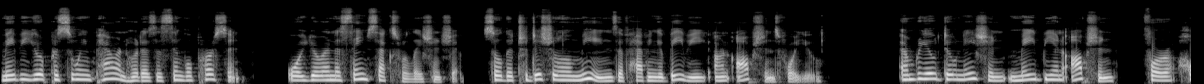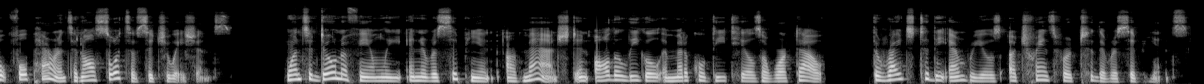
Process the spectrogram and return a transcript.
Maybe you're pursuing parenthood as a single person, or you're in a same sex relationship, so the traditional means of having a baby aren't options for you. Embryo donation may be an option for hopeful parents in all sorts of situations. Once a donor family and a recipient are matched and all the legal and medical details are worked out, the rights to the embryos are transferred to the recipients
